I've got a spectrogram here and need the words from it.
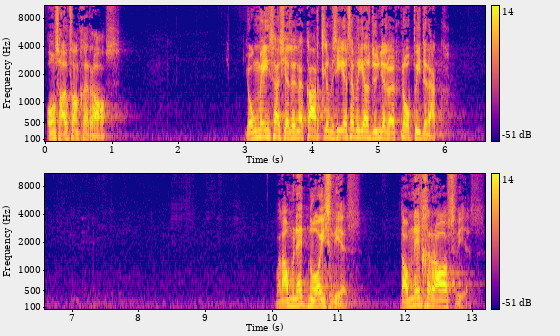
Ons hou van geraas. Jong mense as julle in 'n kar klim, is die eerste wat julle doen, julle wil knoppie druk. Want daar moet net noise wees. Daar moet net geraas wees.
